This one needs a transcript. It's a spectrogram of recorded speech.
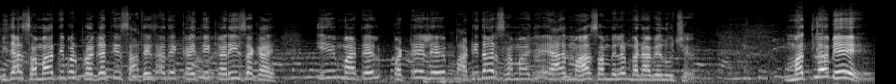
બીજા સમાજની પણ પ્રગતિ સાથે સાથે કઈ રીતે કરી શકાય? એ માટે પટેલે પાટીદાર સમાજે આ મહાસંમેલન બનાવેલું છે. મતલબ એ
